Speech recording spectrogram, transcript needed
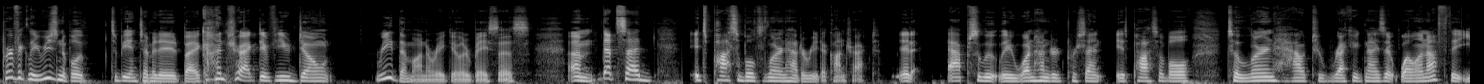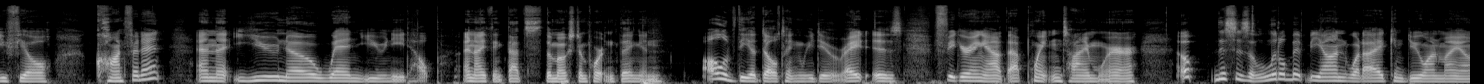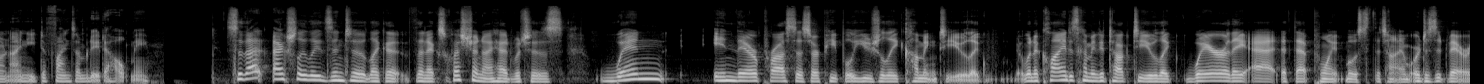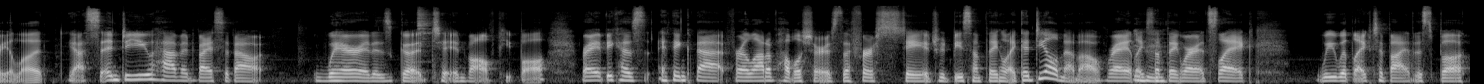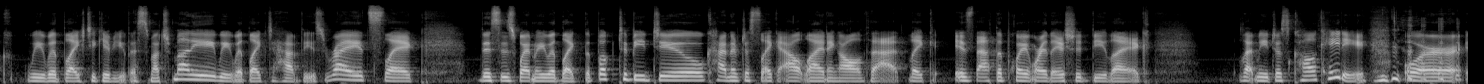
perfectly reasonable to be intimidated by a contract if you don't read them on a regular basis. Um, that said, it's possible to learn how to read a contract. It absolutely 100% is possible to learn how to recognize it well enough that you feel confident and that you know when you need help. And I think that's the most important thing in all of the adulting we do, right? Is figuring out that point in time where, oh, this is a little bit beyond what I can do on my own. I need to find somebody to help me. So that actually leads into like a the next question I had, which is when in their process are people usually coming to you? Like when a client is coming to talk to you, like where are they at at that point most of the time, or does it vary a lot? Yes. And do you have advice about where it is good to involve people, right? Because I think that for a lot of publishers, the first stage would be something like a deal memo, right? Like mm-hmm. something where it's like, we would like to buy this book. We would like to give you this much money. We would like to have these rights. Like, this is when we would like the book to be due, kind of just like outlining all of that. Like, is that the point where they should be like, let me just call Katie? or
